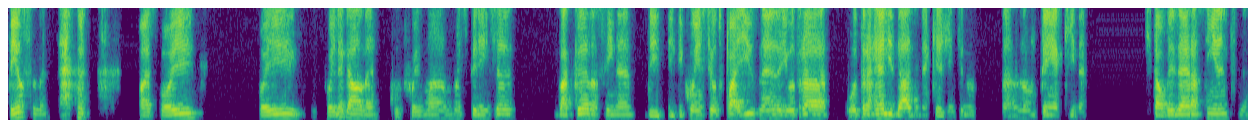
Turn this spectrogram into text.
penso, né? Mas foi, foi, foi legal, né? Foi uma, uma experiência bacana, assim, né? De, de conhecer outro país, né? E outra, outra realidade, né? Que a gente não, não tem aqui, né? Que talvez era assim antes, né?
